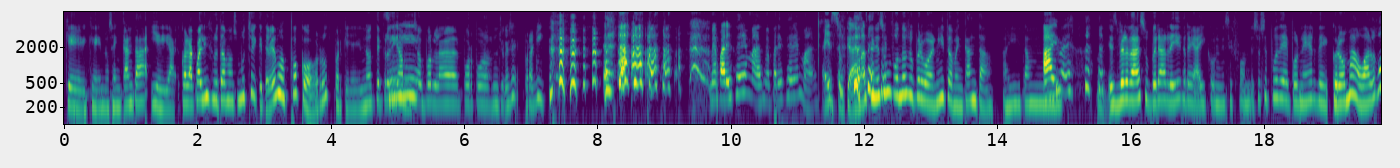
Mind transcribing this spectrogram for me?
que, que nos encanta y a- con la cual disfrutamos mucho y que te vemos poco, Ruth, porque no te prodiga Sí. mucho por la, por, por, yo qué sé, por aquí. Me pareceré más, me pareceré más. Eso, que además tienes un fondo súper bonito, me encanta. Ahí tan... Ay, va- Es verdad, súper alegre ahí con ese fondo. ¿Eso se puede poner de croma o algo?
